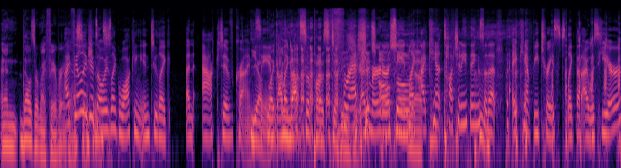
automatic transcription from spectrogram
And those are my favorite. I gas feel like it's always like walking into like an active crime yeah, scene. like I'm not supposed to be. fresh And it's murder also- scene. Like Yeah. I can't touch anything so that it can't be traced like that I was here.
